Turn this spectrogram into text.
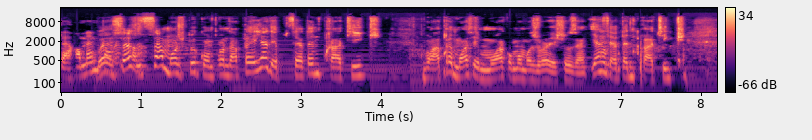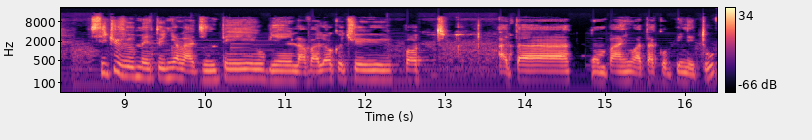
Ben, en même Ouais, temps, ça, comme- ça, moi, je peux comprendre. Après, il y a des, certaines pratiques. Bon, après, moi, c'est moi, comment moi je vois les choses. hein. Il y a certaines pratiques. Si tu veux maintenir la dignité ou bien la valeur que tu portes à ta compagne ou à ta copine et tout,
